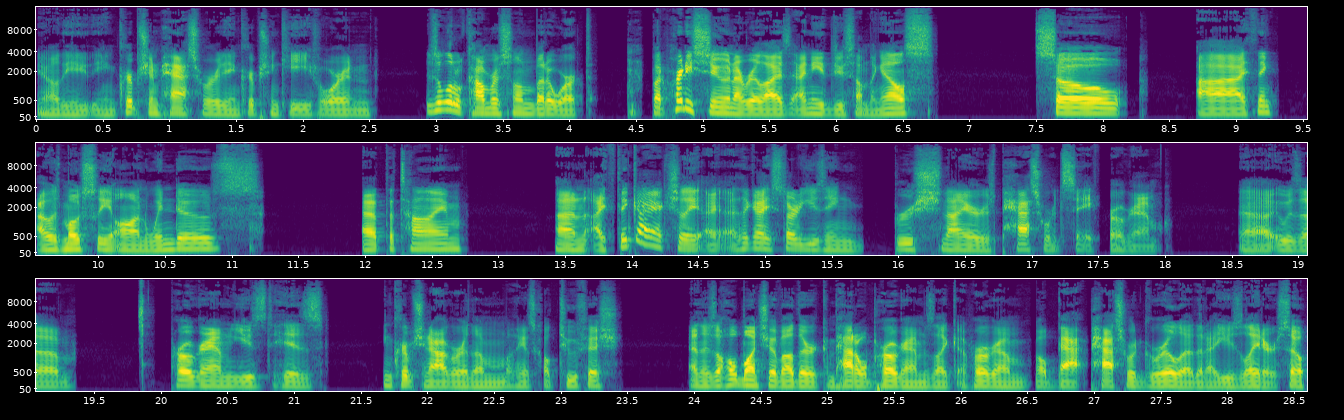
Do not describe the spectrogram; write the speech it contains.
you know the the encryption password, the encryption key for it, and it was a little cumbersome, but it worked. But pretty soon I realized I need to do something else. So uh, I think I was mostly on Windows at the time. And I think I actually, I, I think I started using Bruce Schneier's password safe program. Uh, it was a program used his encryption algorithm. I think it's called Twofish. And there's a whole bunch of other compatible programs, like a program called Bat- Password Gorilla that I use later. So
